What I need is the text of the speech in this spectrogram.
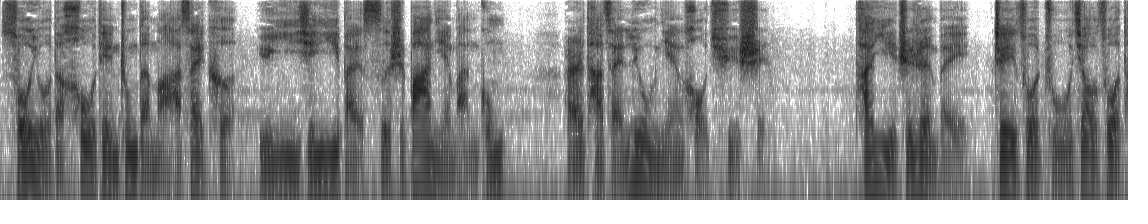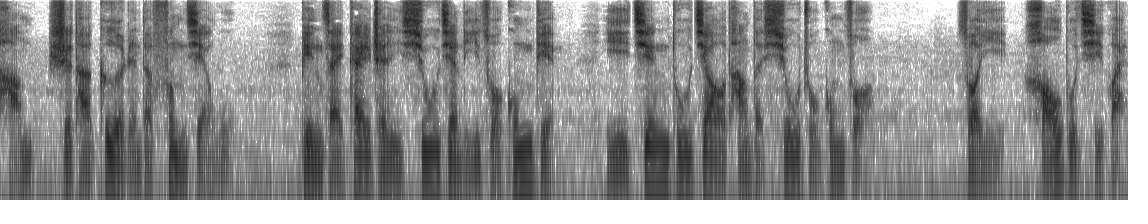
所有的后殿中的马赛克于一千一百四十八年完工，而他在六年后去世。他一直认为这座主教座堂是他个人的奉献物，并在该镇修建了一座宫殿，以监督教堂的修筑工作。所以毫不奇怪，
